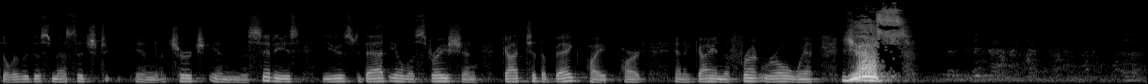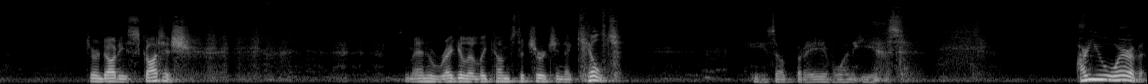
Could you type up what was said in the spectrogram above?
Delivered this message in a church in the cities, used that illustration, got to the bagpipe part, and a guy in the front row went, Yes! Turned out he's Scottish. It's a man who regularly comes to church in a kilt. He's a brave one, he is. Are you aware of it?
